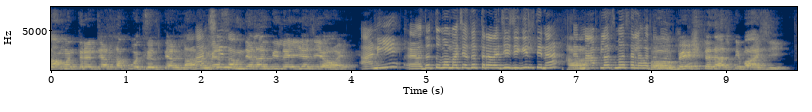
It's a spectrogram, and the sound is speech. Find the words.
आमंत्रण ज्यांना पोचल त्यांना आता आणि मी शिन- समद्याला दिलंय या जेवाय आणि अं, दत्तू मामाच्या जत्रेला जी जी गेलती ना त्यांना आपलाच मसाला होता हो दोन किलो. बेस्ट झालती भाजी हा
